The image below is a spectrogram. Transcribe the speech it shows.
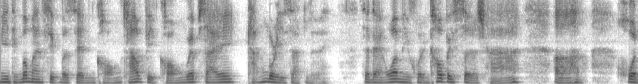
มีถึงประมาณ 10%ของ traffic ของเว็บไซต์ทั้งบริษัทเลย แสดงว่ามีคนเข้าไป search หาคน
